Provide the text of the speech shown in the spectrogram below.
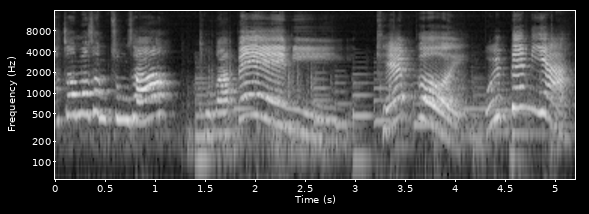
사자마 삼총사? 도마뱀이 개뿔. 올빼미야.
